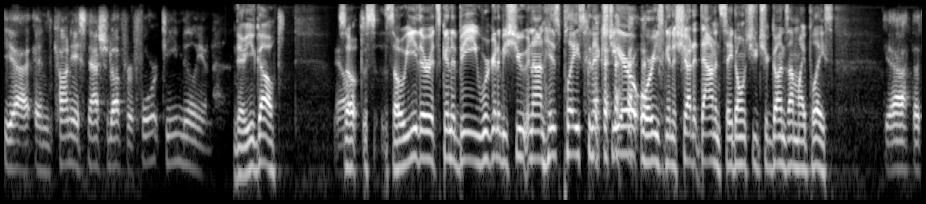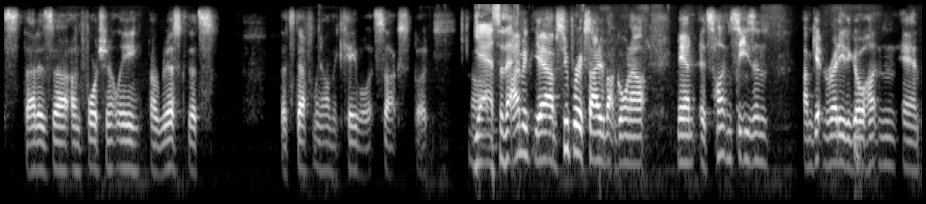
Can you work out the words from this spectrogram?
yeah, and Kanye snatched it up for fourteen million. There you go. Yeah. So, so either it's going to be we're going to be shooting on his place next year, or he's going to shut it down and say, "Don't shoot your guns on my place." yeah, that's that is uh, unfortunately a risk that's that's definitely on the cable. It sucks, but um, yeah. So that I'm yeah, I'm super excited about going out. Man, it's hunting season. I'm getting ready to go hunting, and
